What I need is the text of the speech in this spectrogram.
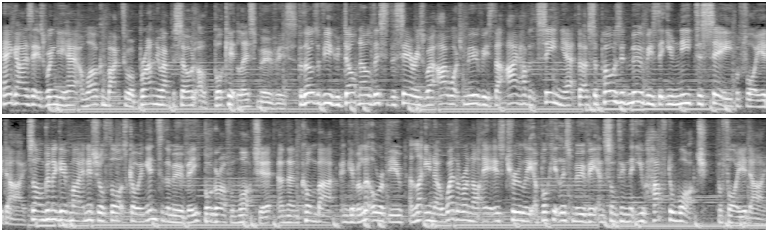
Hey guys, it is Wingy here and welcome back to a brand new episode of Bucket List Movies. For those of you who don't know, this is the series where I watch movies that I haven't seen yet that are supposed movies that you need to see before you die. So I'm going to give my initial thoughts going into the movie, bugger off and watch it, and then come back and give a little review and let you know whether or not it is truly a bucket list movie and something that you have to watch before you die.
